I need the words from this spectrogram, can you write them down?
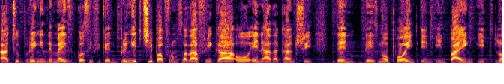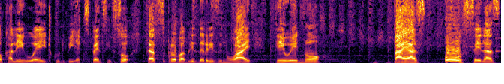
uh, to bring in the maize because if you can bring it cheaper from South Africa or any other country, then there's no point in, in buying it locally where it could be expensive. So that's probably the reason why there were no buyers or sellers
